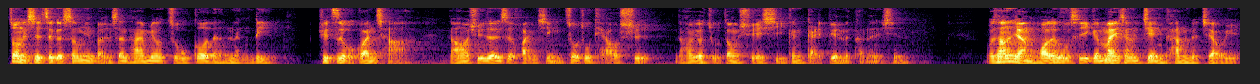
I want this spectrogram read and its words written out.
重点是这个生命本身，它有没有足够的能力去自我观察，然后去认识环境，做出调试，然后有主动学习跟改变的可能性。我常常讲，华德福是一个迈向健康的教育。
